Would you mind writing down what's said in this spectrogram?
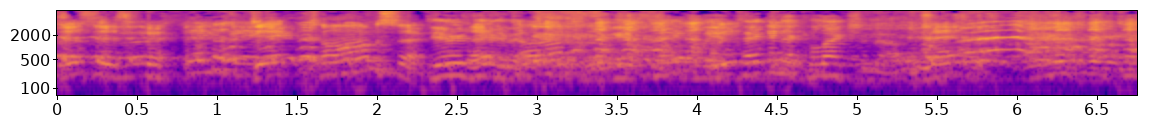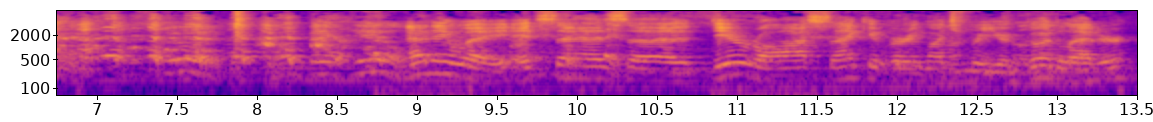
this is Dick Thompson. Dear Dick David, Thompson. we have taken- we have taken a collection of them. Anyway, it says, uh, Dear Ross, thank you very much for your good letter.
